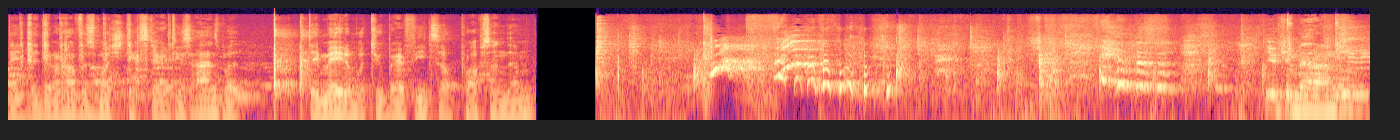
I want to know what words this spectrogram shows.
they, they they don't have as much dexterity as hands, but they made them with two bare feet. So props on them. You can bet on me.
